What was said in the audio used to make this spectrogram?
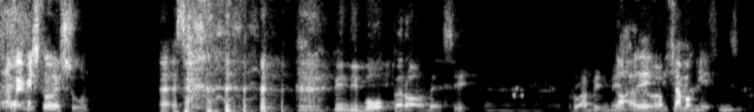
non ho mai visto nessuno. Eh, sì. quindi, boh, però, vabbè, sì. Eh, probabilmente... No, diciamo che... Fisico,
